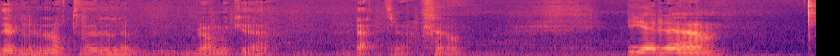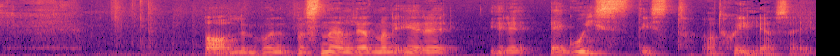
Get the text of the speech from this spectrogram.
Det låter väl bra mycket bättre. Ja. Är det... Ja, på, på snällhet, men är det, är det egoistiskt att skilja sig?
